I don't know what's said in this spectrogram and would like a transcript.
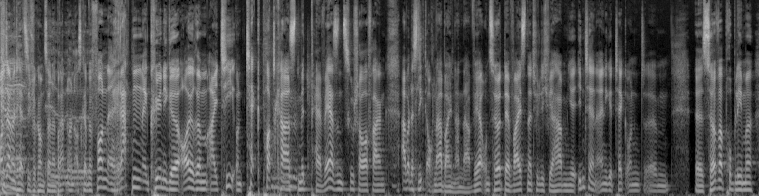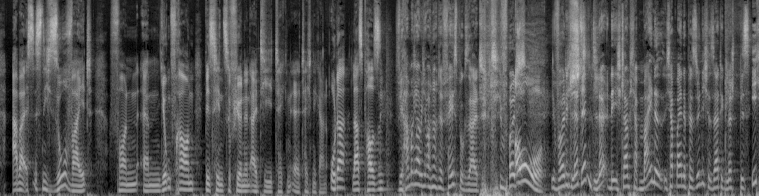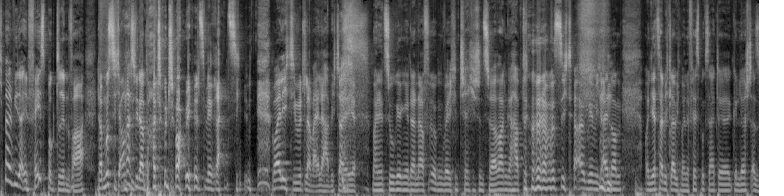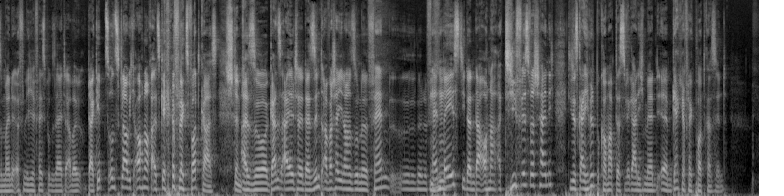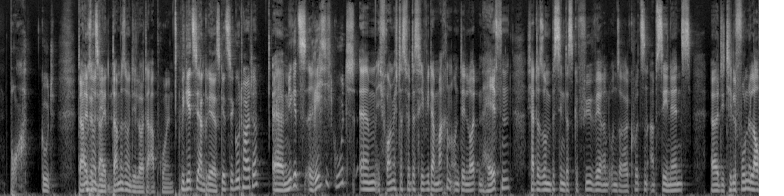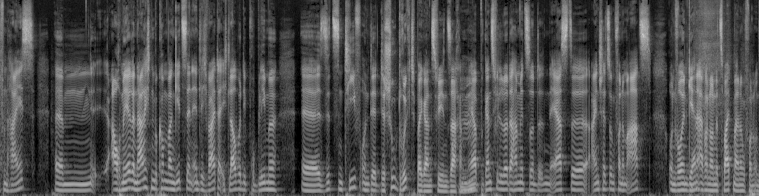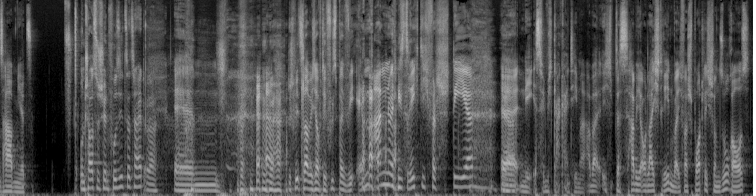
Und damit herzlich willkommen zu einer brandneuen Ausgabe von Rattenkönige, eurem IT- und Tech-Podcast mit perversen Zuschauerfragen. Aber das liegt auch nah beieinander. Wer uns hört, der weiß natürlich, wir haben hier intern einige Tech- und ähm, äh, Serverprobleme, aber es ist nicht so weit von ähm, Jungfrauen bis hin zu führenden IT-Technikern. Oder, Lars Pausen? Wir haben, glaube ich, auch noch eine Facebook-Seite. Die wollte Oh, ich, die wollte ich stimmt. letzt- lö- Nee, ich glaube, ich habe meine, ich habe meine persönliche Seite gelöscht, bis ich mal wieder in Facebook drin war. Da musste ich auch erst wieder ein paar Tutorials mir reinziehen, weil ich die mittlerweile habe ich da hier meine Zugänge dann auf irgendwelchen tschechischen Servern gehabt. da musste ich da irgendwie mich einloggen. Und jetzt habe ich, glaube ich, meine Facebook-Seite gelöscht, also meine öffentliche Facebook-Seite. Aber da gibt es uns, glaube ich, auch noch als Gagreflex Podcast. Stimmt. Also ganz alte, da sind auch wahrscheinlich noch so eine Fan, äh, eine Fanbase, die dann da auch noch aktiv ist wahrscheinlich, die das gar nicht mitbekommen hat, dass wir gar nicht mehr ähm, Gagreflex Podcast sind. boah, gut. Da müssen, wir die, da müssen wir die Leute abholen. Wie geht's dir, Andreas? Geht's dir gut heute? Äh, mir geht's richtig gut. Ähm, ich freue mich, dass wir das hier wieder machen und den Leuten helfen. Ich hatte so ein bisschen das Gefühl während unserer kurzen Abstinenz, äh, die Telefone laufen heiß. Ähm, auch mehrere Nachrichten bekommen, wann geht's denn endlich weiter? Ich glaube, die Probleme äh, sitzen tief und der, der Schuh drückt bei ganz vielen Sachen. Ja, ganz viele Leute haben jetzt so eine erste Einschätzung von einem Arzt und wollen gerne einfach noch eine Zweitmeinung von uns haben jetzt. Und schaust du schön Fusi zurzeit? Oder? Ähm, du spielst, glaube ich, auf die Fußball-WM an, wenn ich es richtig verstehe. Äh, nee, ist für mich gar kein Thema. Aber ich, das habe ich auch leicht reden, weil ich war sportlich schon so raus.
